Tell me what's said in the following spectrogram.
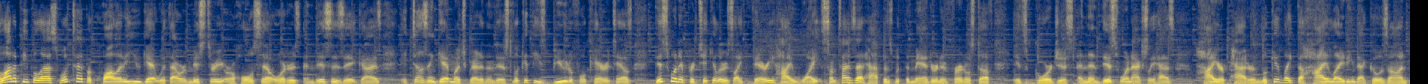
A lot of people ask what type of quality you get with our mystery or wholesale orders, and this is it, guys. It doesn't get much better than this. Look at these beautiful carrot tails. This one in particular is like very high white. Sometimes that happens with the Mandarin Inferno stuff. It's gorgeous. And then this one actually has higher pattern. Look at like the highlighting that goes on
